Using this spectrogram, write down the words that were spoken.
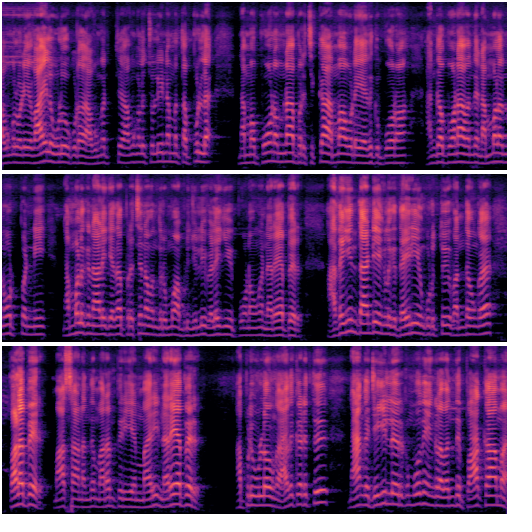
அவங்களுடைய வாயில் உழுவக்கூடாது. அவங்க அவங்கள சொல்லி நம்ம தப்பு இல்லை நம்ம போனோம்னா அப்புறம் சிக்கா அம்மாவுடைய இதுக்கு போகிறோம் அங்கே போனால் வந்து நம்மளை நோட் பண்ணி நம்மளுக்கு நாளைக்கு எதாவது பிரச்சனை வந்துருமோ? அப்படின்னு சொல்லி விலகி போனவங்க நிறையா பேர். அதையும் தாண்டி எங்களுக்கு தைரியம் கொடுத்து வந்தவங்க பல பேர். மாசானந்து மரம் பிரியன் மாதிரி நிறையா பேர். அப்படி உள்ளவங்க. அதுக்கடுத்து நாங்கள் ஜெயிலில் இருக்கும்போது எங்களை வந்து பார்க்காம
